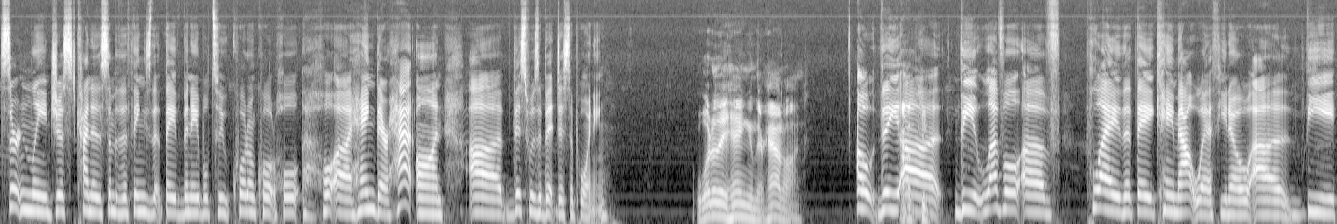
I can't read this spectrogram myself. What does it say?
certainly just kind of some of the things that they've been able to quote unquote hold, hold, uh, hang their hat on, uh, this was a bit disappointing. What are they hanging their hat on? Oh, the uh, the level of play that they came out with, you know, uh, the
